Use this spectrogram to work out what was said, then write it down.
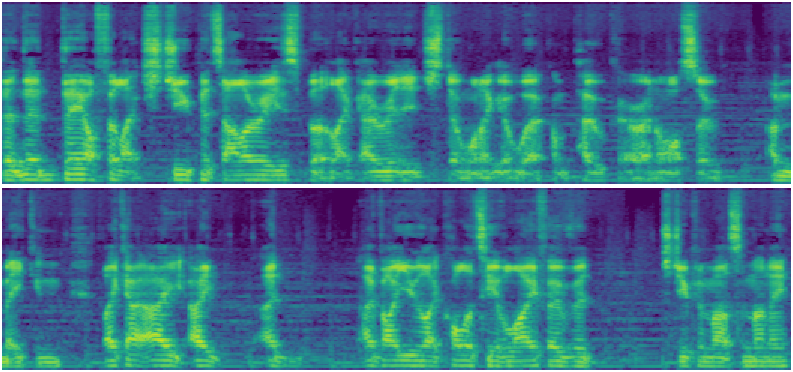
They, they, they offer like stupid salaries, but like I really just don't want to go work on poker, and also I'm making like I I, I, I, value like quality of life over stupid amounts of money.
